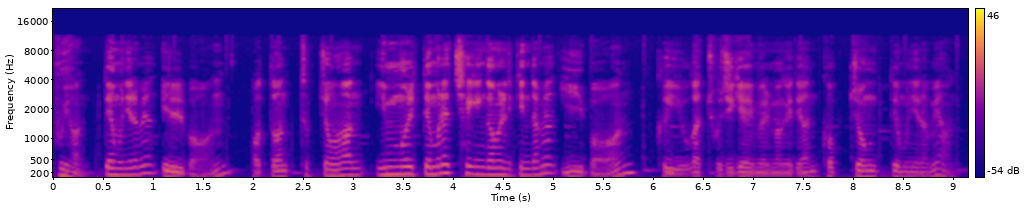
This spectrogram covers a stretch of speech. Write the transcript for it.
구현 때문이라면 1번 어떤 특정한 인물 때문에 책임감을 느낀다면 2번 그 이유가 조직의 멸망에 대한 걱정 때문이라면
